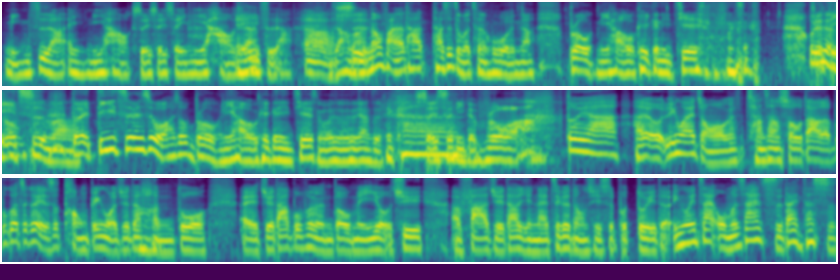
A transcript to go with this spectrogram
名字啊，哎，你好，谁谁谁，你好这样子啊？然后反正他他是怎么称呼我，你知道，bro 你好，我可以跟你借什么我就第一次嘛对，第一次认识我，他说 bro 你好，我可以跟你接什么什么这样子，你看谁是你的 bro 啊？对呀、还有另外一种我常常收到的，不过这个也是通病，我觉得很多，诶，绝大部分人都没有去呃发觉到原来这个东西是不对的，因为在我们现在时代，它时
